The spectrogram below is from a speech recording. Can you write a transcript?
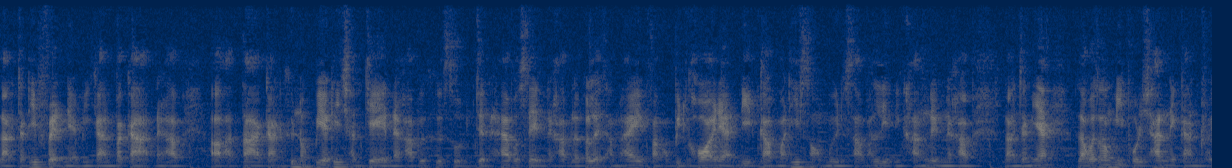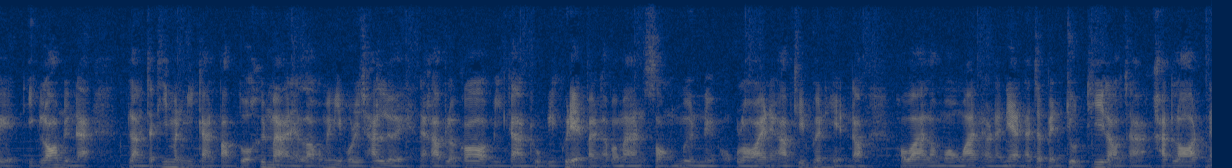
หลังจากที่เฟดเนี่ยมีการประกาศนะครับอัตราการขึ้นดอกเบี้ยที่ชัดเจนนะครับก็คือ 0.75%นะครับแล้วก็เลยทำให้ฝั่งของบิตคอยเนี่ยดีดกลับมาที่ 23,000 เหรียญอีกครั้งหนึ่งนะครับหลังจากนี้เราก็จะต้องมีโพซิชันในการเทรดอีกรอบหนึ่งนะหลังจากที่มันมีการปรับตัวขึ้นมาเนี่ยเราก็ไม่มีโพซิชันเลยนะครับแล้วก็มีการถูกลิควิดเดตไปครับประมาณ 21,600 นะครับที่เพื่อนเห็นเนาะเพราะว่าเรามองว่าแถวนั้นเนี่ยน่าจะเป็นจุดที่เราจะคัดลอสใน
